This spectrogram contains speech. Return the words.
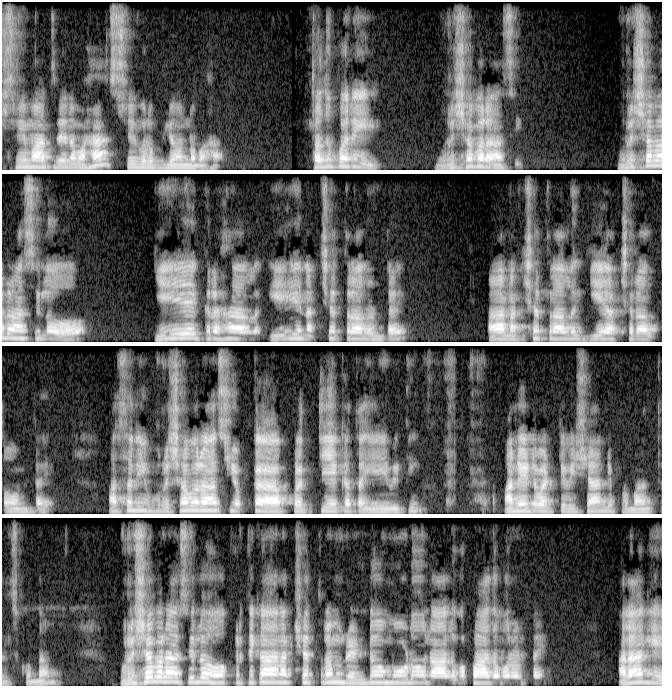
శ్రీమాత్రే నమ శ్రీ గురుభ్యో నమ. తదుపరి వృషభ రాశి వృషభ రాశిలో ఏ ఏ గ్రహాలు ఏ ఏ నక్షత్రాలు ఉంటాయి ఆ నక్షత్రాలు ఏ అక్షరాలతో ఉంటాయి అసలు ఈ వృషభ రాశి యొక్క ప్రత్యేకత ఏమిటి అనేటువంటి విషయాన్ని ఇప్పుడు మనం తెలుసుకుందాం. వృషభ రాశిలో కృతికా నక్షత్రం రెండు మూడు నాలుగు పాదములు ఉంటాయి అలాగే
